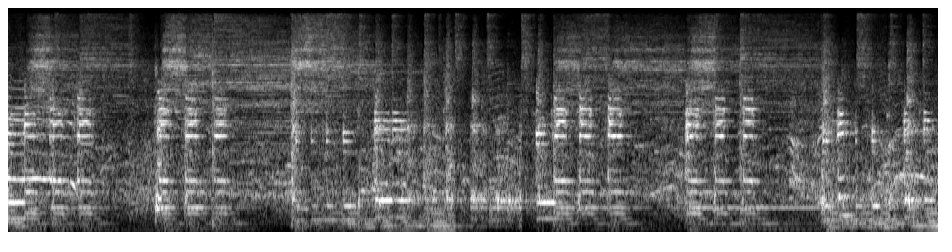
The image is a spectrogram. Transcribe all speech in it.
é o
